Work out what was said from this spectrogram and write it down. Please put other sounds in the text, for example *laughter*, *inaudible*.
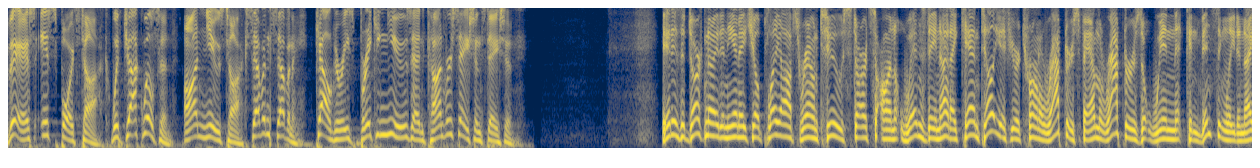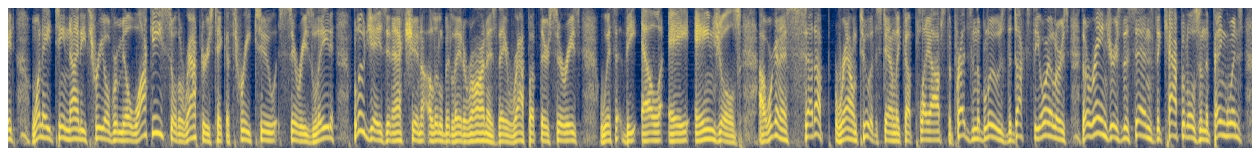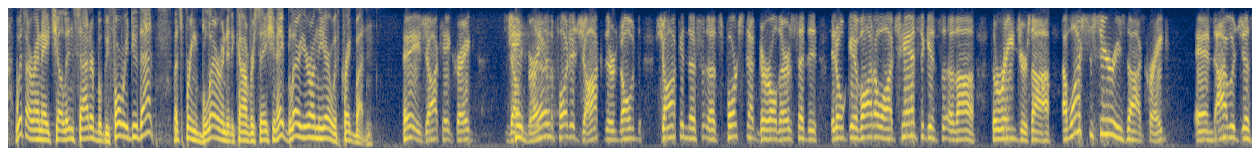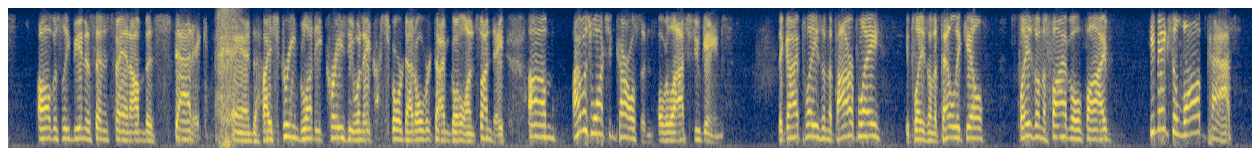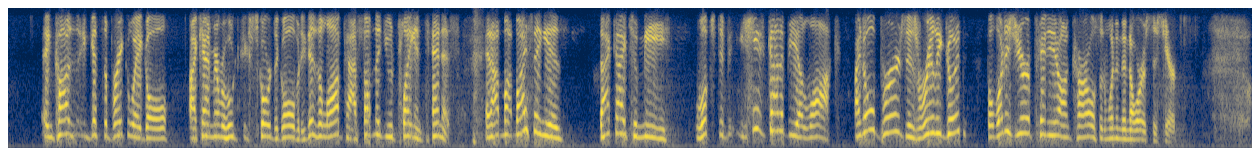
This is Sports Talk with Jock Wilson on News Talk 770, Calgary's breaking news and conversation station. It is a dark night in the NHL playoffs. Round two starts on Wednesday night. I can tell you, if you're a Toronto Raptors fan, the Raptors win convincingly tonight, 118-93 over Milwaukee. So the Raptors take a 3-2 series lead. Blue Jays in action a little bit later on as they wrap up their series with the LA Angels. Uh, we're going to set up round two of the Stanley Cup playoffs. The Preds and the Blues, the Ducks, the Oilers, the Rangers, the Sens, the Capitals, and the Penguins with our NHL insider. But before we do that, Let's bring Blair into the conversation. Hey, Blair, you're on the air with Craig Button. Hey, Jock. Hey, Craig. Jock, hey, very disappointed, Jock. There's no Jock and the, the Sportsnet girl there said they, they don't give Ottawa a chance against the the, the Rangers. Uh, I watched the series, uh, Craig, and I was just obviously being a Sens fan, I'm ecstatic, *laughs* and I screamed bloody crazy when they scored that overtime goal on Sunday. Um, I was watching Karlsson over the last few games. The guy plays in the power play. He plays on the penalty kill, plays on the 505. He makes a lob pass and cause, gets the breakaway goal. I can't remember who scored the goal, but he does a lob pass, something that you'd play in tennis. And I, my, my thing is, that guy to me looks to be, he's got to be a lock. I know Burns is really good, but what is your opinion on Karlsson winning the Norris this year?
